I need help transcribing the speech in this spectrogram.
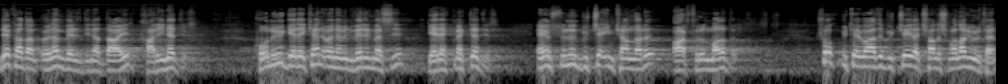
ne kadar önem verildiğine dair karinedir. Konuyu gereken önemin verilmesi gerekmektedir. Enstitünün bütçe imkanları artırılmalıdır. Çok mütevazı bütçeyle çalışmalar yürüten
